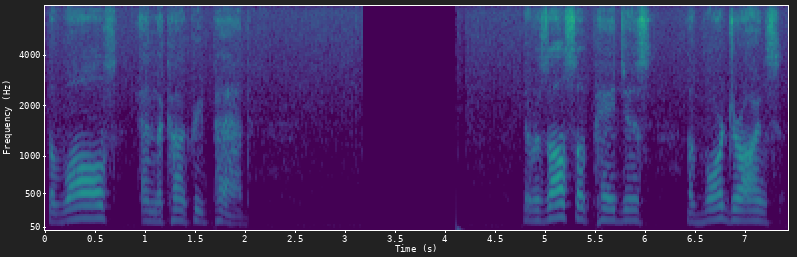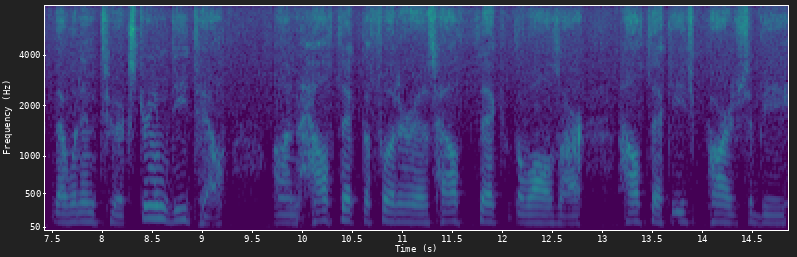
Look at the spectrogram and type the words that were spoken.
the walls, and the concrete pad. There was also pages of more drawings that went into extreme detail on how thick the footer is, how thick the walls are, how thick each part should be.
